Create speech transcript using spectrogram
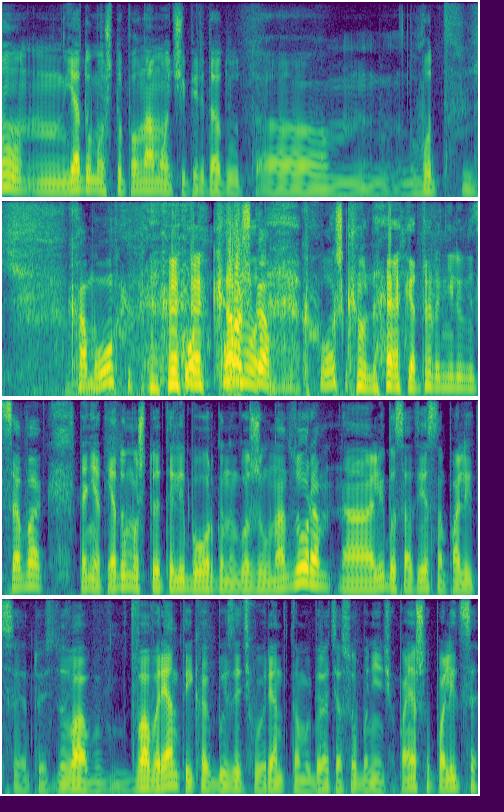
Ну, я думаю, что полномочия передадут эм, вот Кому? Ко- Ко- Кошкам! кошкам, да, которые не любят собак. Да нет, я думаю, что это либо органы госжилнадзора, а, либо, соответственно, полиция. То есть два, два варианта, и как бы из этих вариантов там выбирать особо нечего. Понятно, что полиция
